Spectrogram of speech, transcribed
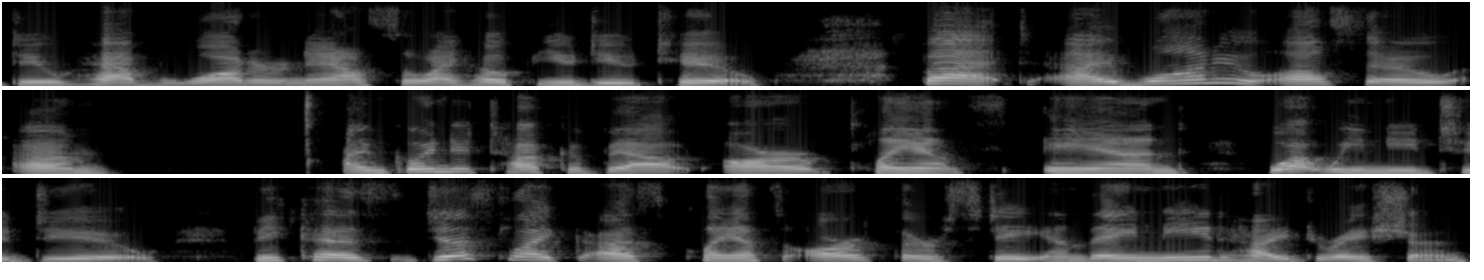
do have water now, so I hope you do too. But I want to also, um, I'm going to talk about our plants and what we need to do because just like us, plants are thirsty and they need hydration.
